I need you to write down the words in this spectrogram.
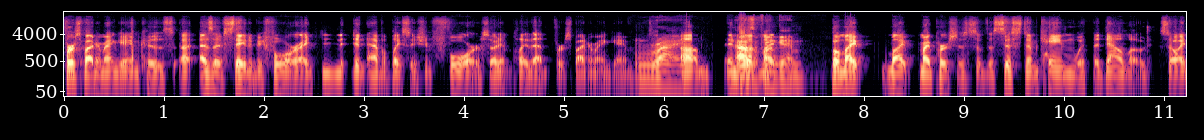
first Spider-Man game because uh, as I've stated before, I n- didn't have a PlayStation 4, so I didn't play that first Spider-Man game. Right. Um, and that was but a my game. but my my my purchase of the system came with the download, so I Yeah.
